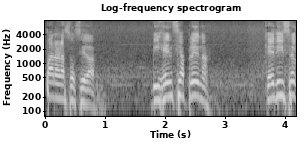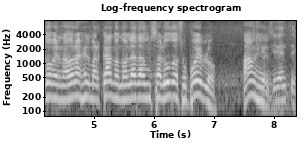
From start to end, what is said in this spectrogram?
para la sociedad. Vigencia plena. ¿Qué dice el gobernador Ángel Marcano? No le ha dado un saludo a su pueblo. Ángel. Presidente,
